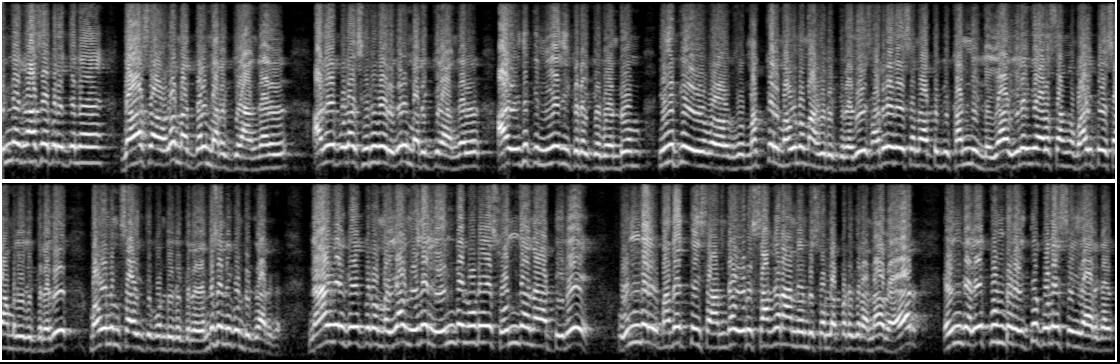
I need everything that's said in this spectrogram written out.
என்ன காசா பிரச்சனை? காசாவில் மக்கள் மறைக்கிறாங்க அதே போல சிறுவர்கள் மறைக்கிறாங்க இதுக்கு நியதி கிடைக்க வேண்டும். இதுக்கு மக்கள் மௌனமாக இருக்கிறது. சர்வதேச நாட்டுக்கு கண் இல்லையா? இலங்கை அரசாங்கம் வாய் பேசாமல் இருக்கிறது மௌனம் சாதித்துக் கொண்டிருக்கிறது என்று சொல்லிக் கொண்டிருக்கிறார்கள். நாங்கள் கேட்கிறோம் ஐயா முதல் எங்களுடைய சொந்த நாட்டிலே உங்கள் மதத்தை சார்ந்த ஒரு சகரான் என்று சொல்லப்படுகிற நபர் எங்களை குண்டு வைத்து கொலை செய்தார்கள்.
